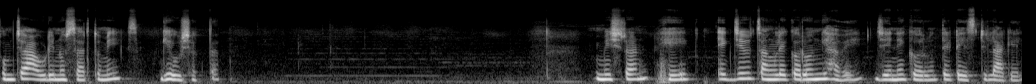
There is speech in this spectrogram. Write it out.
तुमच्या आवडीनुसार तुम्ही स- घेऊ शकतात. मिश्रण हे एकजीव चांगले करून घ्यावे जेणेकरून ते टेस्टी लागेल.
